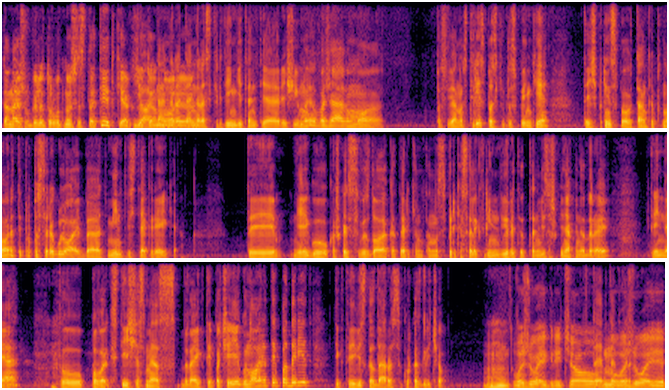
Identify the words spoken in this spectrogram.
ten aišku gali turbūt nusistatyt kiek jo ten ten yra nori. ten yra skirtingi ten tie režimai važiavimo pas vienus trys pas kitus penki tai iš principo ten kaip nori taip ir pasireguliuoji bet mint vis tiek reikia tai jeigu kažkas įsivaizduoja kad tarkim ten nusipirkęs elektrinį dviratį ten visiškai nieko nedarai tai ne tu pavargsti iš esmės beveik taip pačiai jeigu nori tai padaryt tiktai viskas darosi kur kas greičiau Mhm. Važiuoji greičiau, Taip, taip, taip. nuvažiuoji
